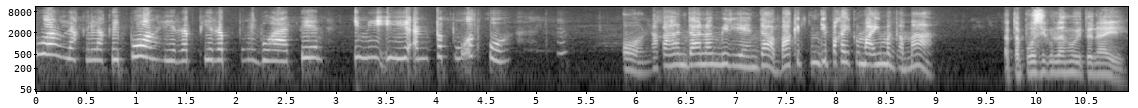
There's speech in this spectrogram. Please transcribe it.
po, ang laki-laki po, ang hirap-hirap pong buhatin. Iniiyan pa po ako. Oh, nakahanda ng merienda. Bakit hindi pa kayo kumain mag-ama? Tatapusin ko lang ho ito, Nay.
